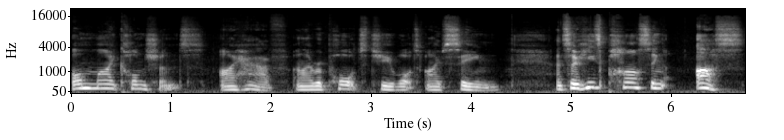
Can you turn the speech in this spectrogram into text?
On my conscience, I have, and I report to you what I've seen. And so he's passing us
